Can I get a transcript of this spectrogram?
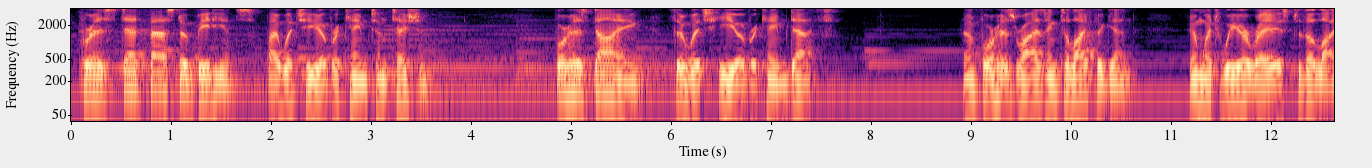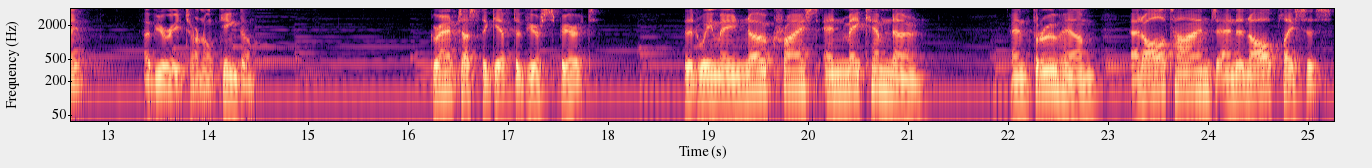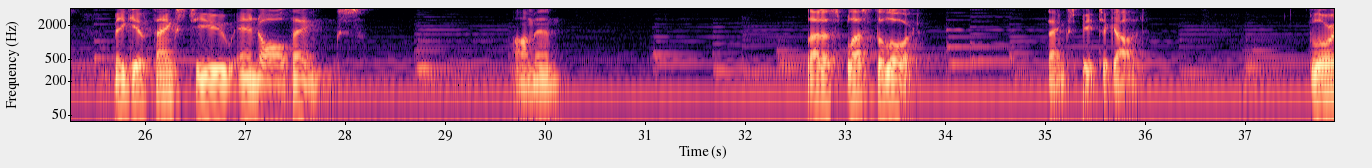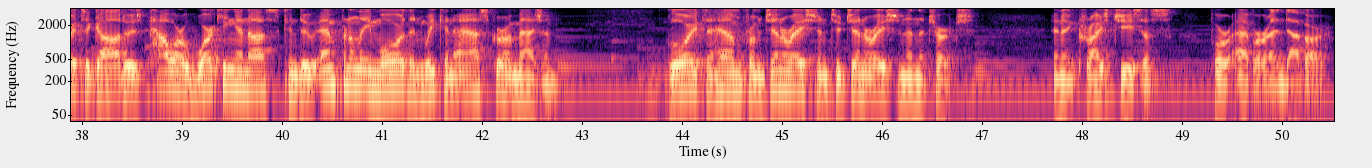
for his steadfast obedience by which he overcame temptation, for his dying through which he overcame death and for his rising to life again, in which we are raised to the life of your eternal kingdom. Grant us the gift of your Spirit, that we may know Christ and make him known, and through him, at all times and in all places, may give thanks to you in all things. Amen. Let us bless the Lord. Thanks be to God. Glory to God, whose power working in us can do infinitely more than we can ask or imagine. Glory to Him from generation to generation in the church, and in Christ Jesus forever and ever.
